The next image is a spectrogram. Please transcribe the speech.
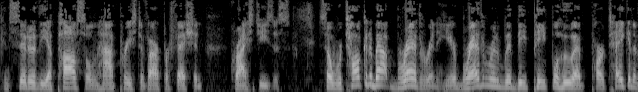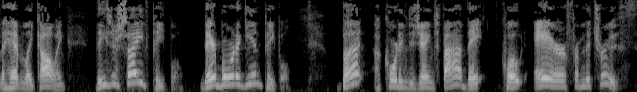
consider the apostle and high priest of our profession, Christ Jesus. So we're talking about brethren here. Brethren would be people who have partaken of the heavenly calling. These are saved people. They're born again people. But according to James 5, they quote, err from the truth.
